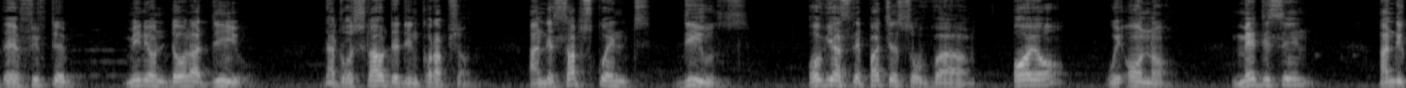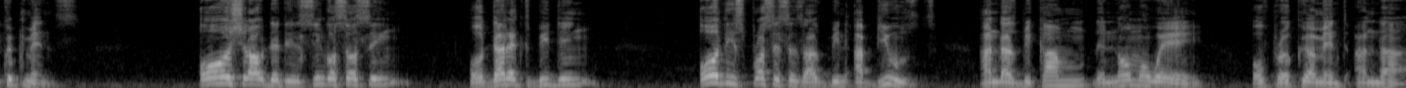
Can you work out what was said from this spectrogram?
the $50 million deal that was shrouded in corruption and the subsequent deals, obviously the purchase of uh, oil, we all know, medicine and equipments, all shrouded in single sourcing or direct bidding. All these processes have been abused and has become the normal way of procurement under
